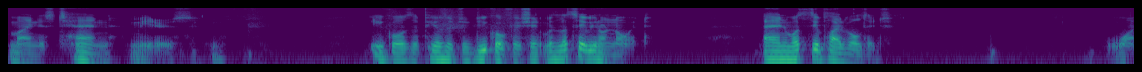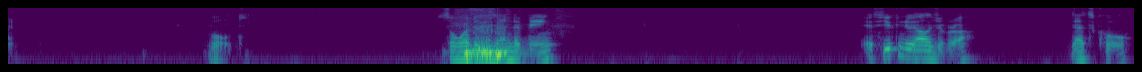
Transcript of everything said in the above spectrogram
minus 10 meters equals the piezoelectric coefficient. Well, let's say we don't know it. And what's the applied voltage? 1 volt. So what does this end up being? If you can do algebra, that's cool.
